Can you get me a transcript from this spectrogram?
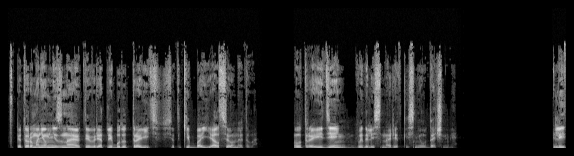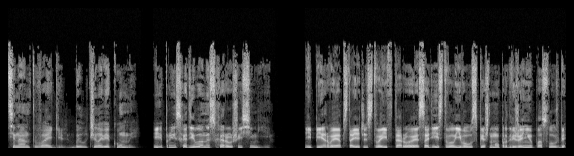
в котором о нем не знают и вряд ли будут травить. Все-таки боялся он этого. Утро и день выдались на редкость неудачными. Лейтенант Вайгель был человек умный, и происходил он из хорошей семьи. И первое обстоятельство, и второе содействовало его успешному продвижению по службе,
